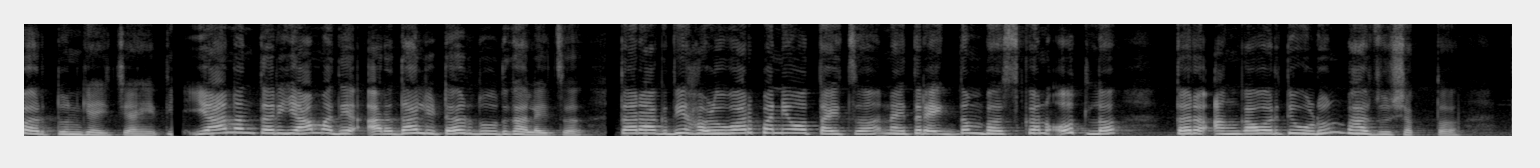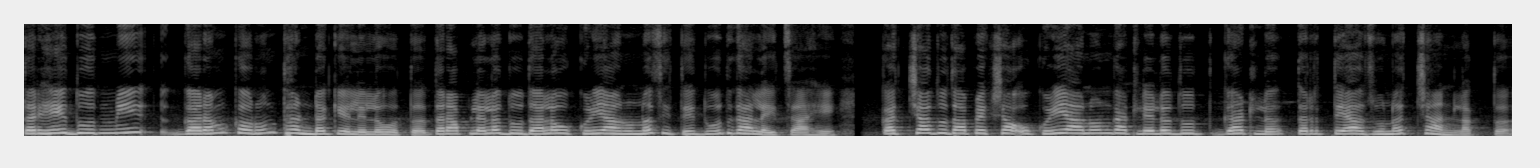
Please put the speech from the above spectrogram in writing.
परतून घ्यायचे आहेत. यानंतर यामध्ये अर्धा लिटर दूध घालायचं. तर अगदी हळूवारपणे ओतायचं नाहीतर एकदम भस्कन ओतलं तर अंगावरती उडून भाजू शकतं. तर हे दूध मी गरम करून थंड केलेलं होतं. तर आपल्याला दुधाला उकळी आणूनच इथे दूध घालायचं आहे. कच्च्या दुधापेक्षा उकळी आणून घातलेलं दूध घातलं तर ते अजूनच छान लागतं.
